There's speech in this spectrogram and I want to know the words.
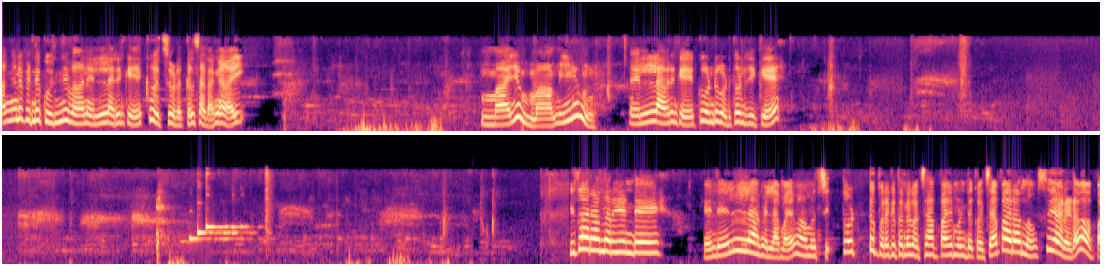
അങ്ങനെ പിന്നെ കുഞ്ഞുമകൻ എല്ലാവരും കേക്ക് വെച്ച് കൊടുക്കൽ ചടങ്ങായി. ഉമ്മായും മാമിയും എല്ലാവരും കേക്ക് കൊണ്ട് കൊടുത്തോണ്ടിരിക്കേ. ഇതാരാന്നറിയണ്ടേ? എന്റെ എല്ലാം എല്ലാമായ മാമച്ചി. തൊട്ട് പിറകെ തന്നെ കൊച്ചാപ്പായുമുണ്ട്. കൊച്ചാപ്പാരാന്നോ? സിയാരയുടെ പാപ്പ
